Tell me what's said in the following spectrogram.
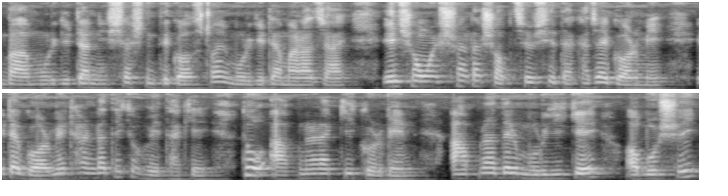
বা মুরগিটা নিঃশ্বাস নিতে কষ্ট হয়, মুরগিটা মারা যায়। এই সমস্যাটা সবচেয়ে বেশি দেখা যায় গরমে। এটা গরমে ঠান্ডা থেকে হয়ে থাকে। তো আপনারা কি করবেন? আপনাদের মুরগিকে অবশ্যই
